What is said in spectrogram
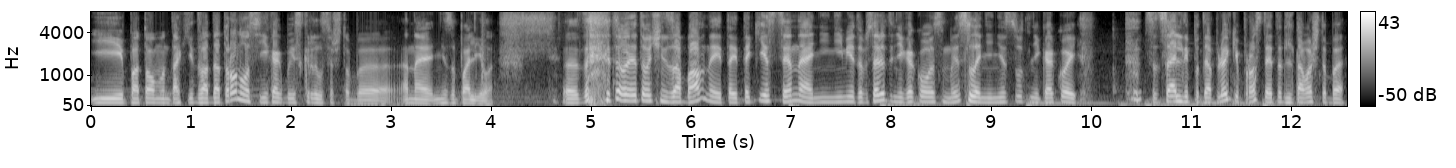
и потом он так едва дотронулся и как бы и скрылся, чтобы она не запалила. Это, это очень забавно, и такие сцены, они не имеют абсолютно никакого смысла, не несут никакой социальной подоплеки, просто это для того, чтобы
